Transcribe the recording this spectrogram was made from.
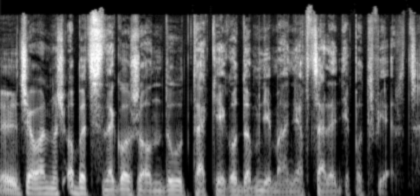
e, działalność obecnego rządu takiego domniemania wcale nie potwierdza.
